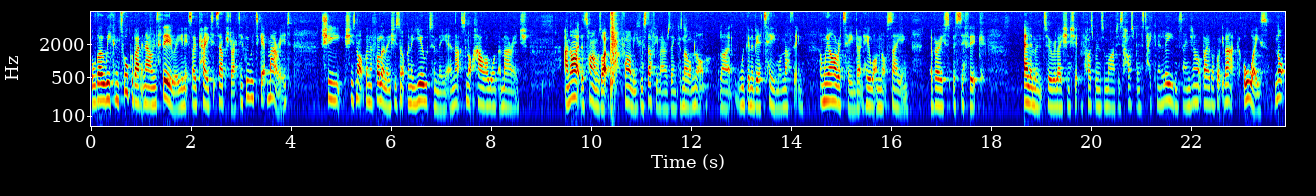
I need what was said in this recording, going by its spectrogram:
although we can talk about it now in theory and it's okay because it's abstract, if we were to get married, she, she's not going to follow me. She's not going to yield to me. And that's not how I want a marriage. And I, at the time, was like, fine, you can stuff your marriage then, because no, I'm not. Like, we're going to be a team or nothing. And we are a team, don't hear what I'm not saying. A very specific element to a relationship with husbands and wives is husbands taking a lead and saying, you know what, babe, I've got your back. Always. Not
